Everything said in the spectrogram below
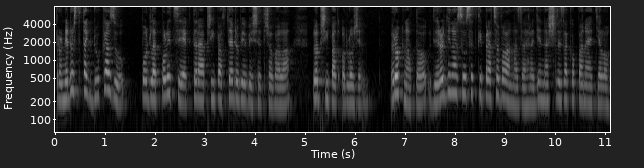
Pro nedostatek důkazů podle policie, která případ v té době vyšetřovala, byl případ odložen. Rok na to, kdy rodina sousedky pracovala na zahradě, našli zakopané tělo.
